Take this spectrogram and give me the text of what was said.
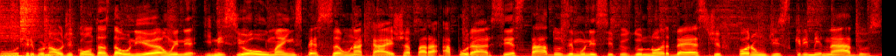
O Tribunal de Contas da União in iniciou uma inspeção na Caixa para apurar se estados e municípios do Nordeste foram discriminados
